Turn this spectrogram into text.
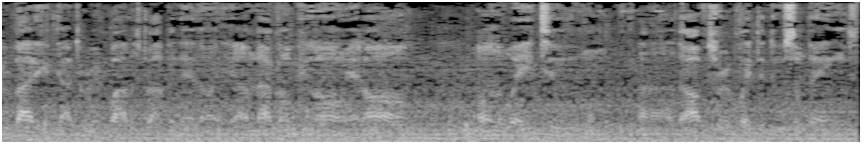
everybody, Dr. Rick Wallace dropping in on you. I'm not going to be long at all on the way to uh, the office real quick to do some things.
